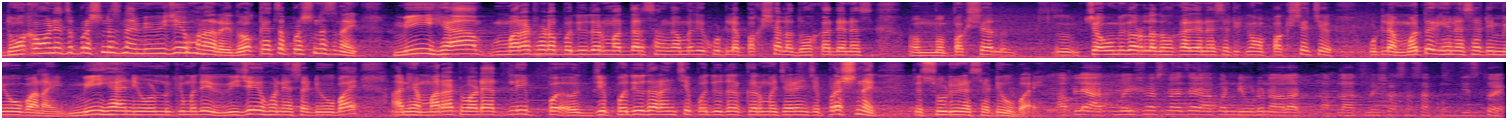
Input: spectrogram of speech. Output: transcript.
धोका होण्याचा प्रश्नच नाही. मी विजय होणार आहे. धोक्याचा प्रश्नच नाही. मी ह्या मराठवाडा पदवीधर मतदारसंघामध्ये कुठल्या पक्षाला धोका देण्यास अम, पक्षाला च्या उमेदवाराला धोका देण्यासाठी किंवा पक्षाचे कुठल्या मतं घेण्यासाठी मी उभा नाही. मी ह्या निवडणुकीमध्ये विजय होण्यासाठी उभा आहे आणि ह्या मराठवाड्यातली प जे पदवीधरांचे पदवीधर कर्मचाऱ्यांचे प्रश्न आहेत ते सोडविण्यासाठी उभा आहे. आपल्या आत्मविश्वासानं जर आपण निवडून आलात आपला आत्मविश्वास असा खूप दिसतोय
